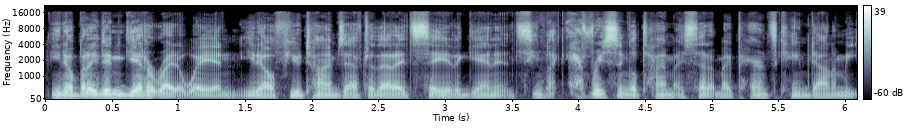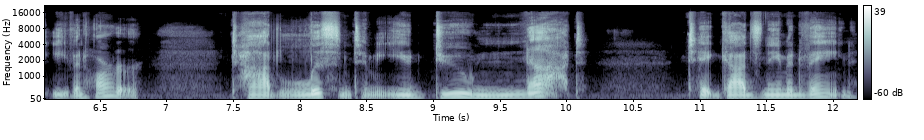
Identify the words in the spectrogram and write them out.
You know, but I didn't get it right away. And, you know, a few times after that, I'd say it again. And it seemed like every single time I said it, my parents came down on me even harder. Todd, listen to me. You do not take God's name in vain.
